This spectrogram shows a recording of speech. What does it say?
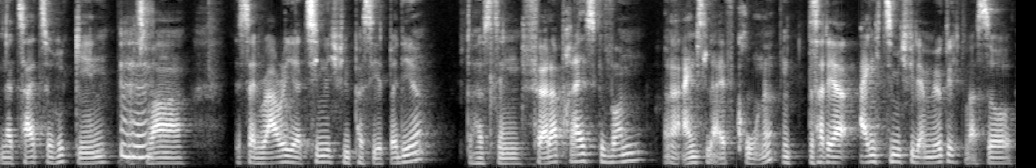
in der Zeit zurückgehen. Mhm. Und zwar ist seit Rari ja ziemlich viel passiert bei dir. Du hast den Förderpreis gewonnen eine 1 Live Krone. Und das hat ja eigentlich ziemlich viel ermöglicht, was so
